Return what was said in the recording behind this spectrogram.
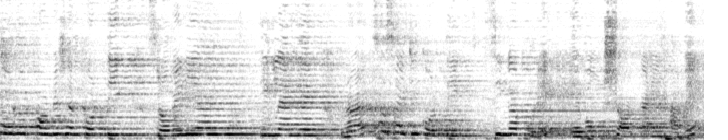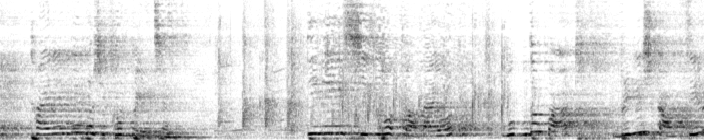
ইউরোপ ফাউন্ডেশন কর্তৃক, স্লোভেনিয়ায় ইংল্যান্ডের রয়্যাল সোসাইটি কর্তৃক, সিঙ্গাপুরে এবং সরকারিভাবে থাইল্যান্ডে প্রশিক্ষণ পেয়েছেন। তিনি শিক্ষক বাতায়ন, মুক্ত পাঠ, ব্রিটিশ কাউন্সিল,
